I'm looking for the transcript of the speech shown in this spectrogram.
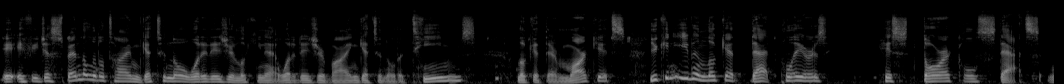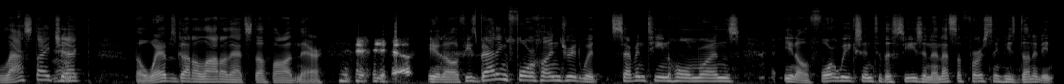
If you just spend a little time, get to know what it is you're looking at, what it is you're buying, get to know the teams, look at their markets. You can even look at that player's historical stats. Last I mm. checked, the web's got a lot of that stuff on there. yeah. You know, if he's batting 400 with 17 home runs, you know, four weeks into the season, and that's the first time he's done it in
